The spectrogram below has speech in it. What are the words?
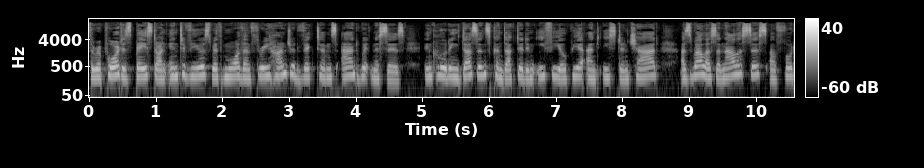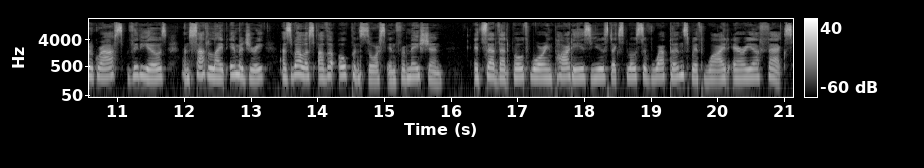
The report is based on interviews with more than 300 victims and witnesses, including dozens conducted in Ethiopia and eastern Chad, as well as analysis of photographs, videos, and satellite imagery, as well as other open source information. It said that both warring parties used explosive weapons with wide area effects,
